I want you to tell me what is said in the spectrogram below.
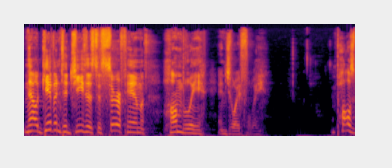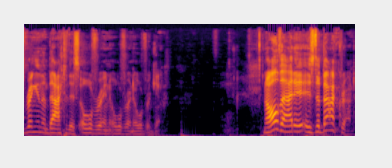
now given to Jesus to serve him humbly and joyfully. Paul's bringing them back to this over and over and over again. And all that is the background.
